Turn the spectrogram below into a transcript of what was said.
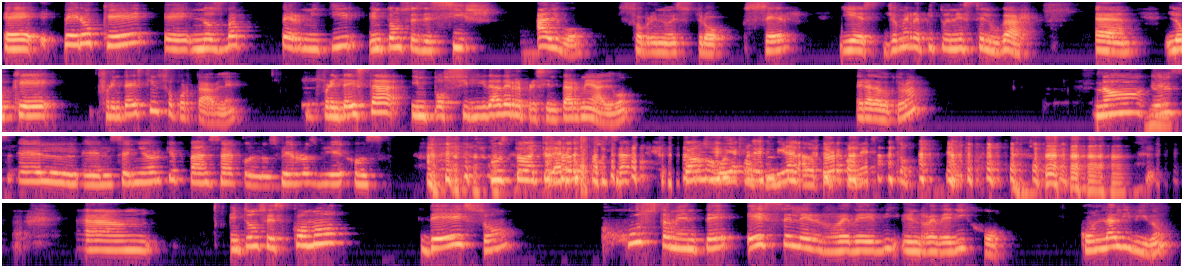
eh, pero que eh, nos va a permitir entonces decir algo sobre nuestro ser, y es, yo me repito en este lugar, lo que frente a este insoportable, frente a esta imposibilidad de representarme algo, ¿era la doctora? No, es el, señor que pasa con los fierros viejos. Justo acá ¿Cómo voy a confundir a la doctora con esto? entonces, ¿cómo de eso justamente es el enrederijo con la libido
